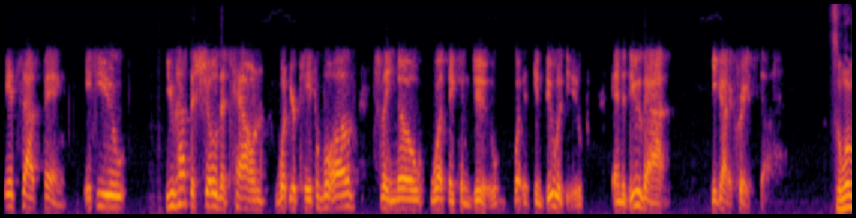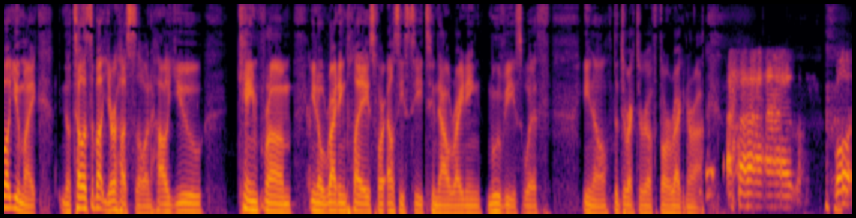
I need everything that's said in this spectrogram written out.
it's that thing. If you, you have to show the town what you're capable of so they know what they can do, what it can do with you. And to do that, you got to create stuff. So what about you, Mike? You know, tell us about your hustle and how you came from, you know, writing plays for LCC to now writing movies with, you know, the director of Thor Ragnarok. Uh, well,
